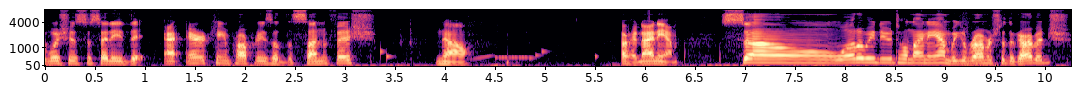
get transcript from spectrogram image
wishes to study the arcane properties of the sunfish. No. Okay, 9 a.m. So, what do we do till 9 a.m.? We could rummage through the garbage.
